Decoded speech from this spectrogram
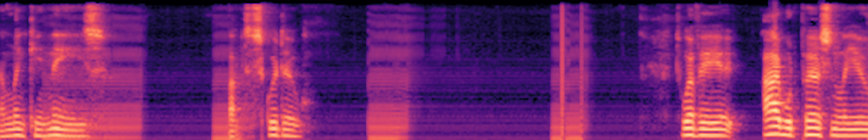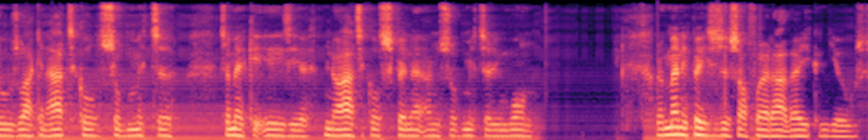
and linking these back to Squidoo. So whether I would personally use like an article submitter to make it easier, you know, article spinner and submitter in one. There are many pieces of software out there you can use,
